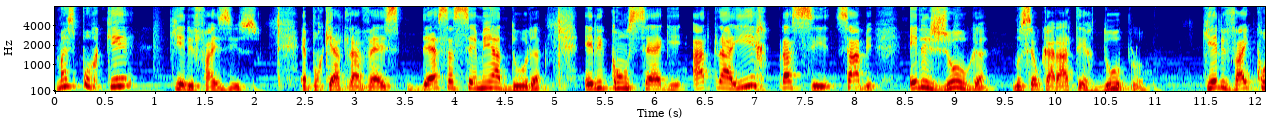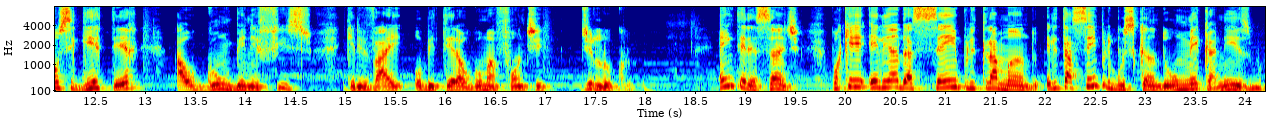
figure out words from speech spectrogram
Mas por que que ele faz isso? É porque através dessa semeadura ele consegue atrair para si, sabe? Ele julga no seu caráter duplo que ele vai conseguir ter algum benefício, que ele vai obter alguma fonte de lucro. É interessante porque ele anda sempre tramando, ele está sempre buscando um mecanismo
